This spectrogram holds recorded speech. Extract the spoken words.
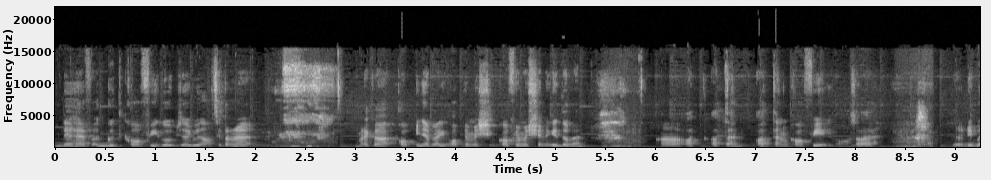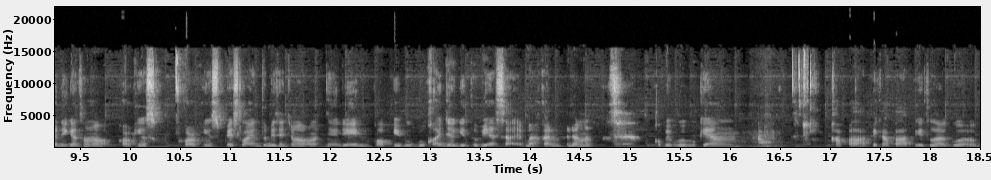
they have a good coffee gue bisa bilang sih. Karena mereka kopinya pakai kopi machine, coffee machine gitu kan. Uh, hot, hot, and coffee kalau nggak salah dibandingkan sama coworking coworking space lain tuh biasanya cuma nyediain kopi bubuk aja gitu biasa. Bahkan kadang kopi bubuk yang kapal api kapal api gitulah gue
